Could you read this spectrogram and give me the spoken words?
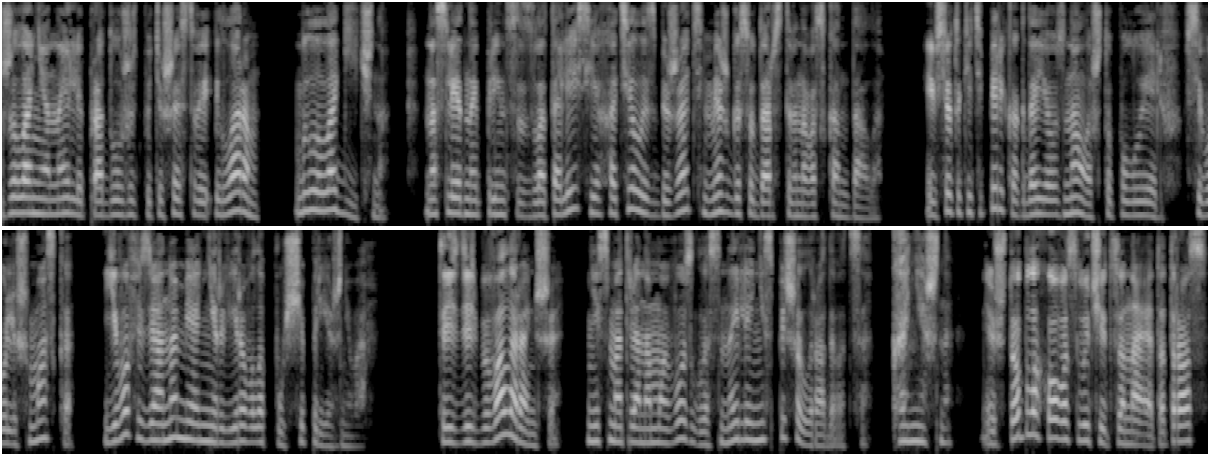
Желание Нелли продолжить путешествие Иларом было логично. Наследный принц Златолесья хотел избежать межгосударственного скандала. И все-таки теперь, когда я узнала, что полуэльф всего лишь маска, его физиономия нервировала пуще прежнего. «Ты здесь бывала раньше?» Несмотря на мой возглас, Нелли не спешил радоваться. «Конечно. «И что плохого случится на этот раз?»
